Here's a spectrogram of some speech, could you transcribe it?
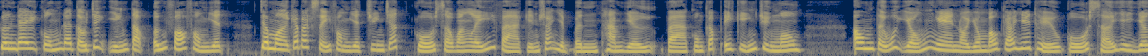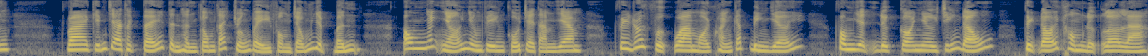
gần đây cũng đã tổ chức diễn tập ứng phó phòng dịch, cho mời các bác sĩ phòng dịch chuyên trách của Sở Quản lý và Kiểm soát Dịch bệnh tham dự và cung cấp ý kiến chuyên môn. Ông Từ Quốc Dũng nghe nội dung báo cáo giới thiệu của Sở Di dân và kiểm tra thực tế tình hình công tác chuẩn bị phòng chống dịch bệnh. Ông nhắc nhở nhân viên của trại tạm giam, virus vượt qua mọi khoảng cách biên giới, phòng dịch được coi như chiến đấu, tuyệt đối không được lơ là.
